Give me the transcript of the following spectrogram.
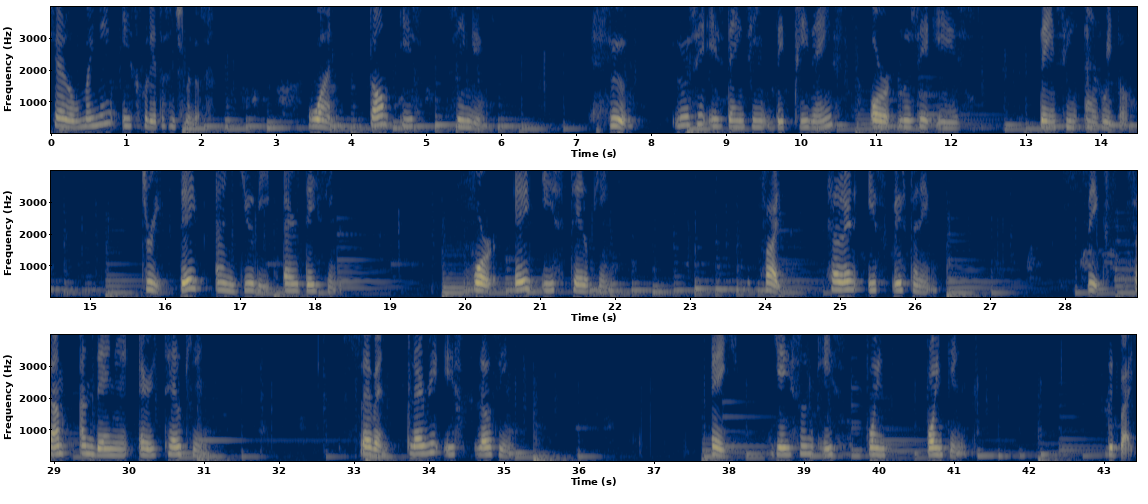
Hello, my name is Julieta Sanchez Mendoza. 1. Tom is singing. 2. Lucy is dancing the P dance or Lucy is dancing a ritual. 3. Dave and Judy are dancing. 4. Abe is talking. 5. Helen is listening. 6. Sam and Danny are talking. 7. Clary is laughing. 8. Jason is point pointing. Goodbye.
